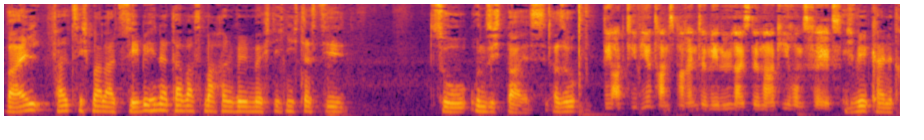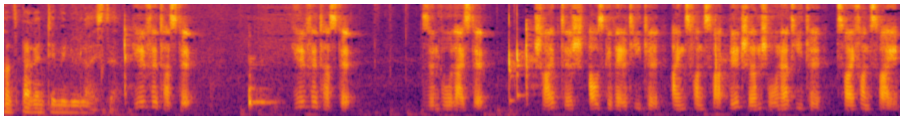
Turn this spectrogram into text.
weil, falls ich mal als Sehbehinderter was machen will, möchte ich nicht, dass die so unsichtbar ist. Also Deaktiviert transparente Menüleiste Markierungsfeld. ich will keine transparente Menüleiste. Hilfetaste. Hilfetaste. Symbolleiste. Schreibtisch. Ausgewählt Titel. 1 von 2. Bildschirmschoner Titel. 2 von 2.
